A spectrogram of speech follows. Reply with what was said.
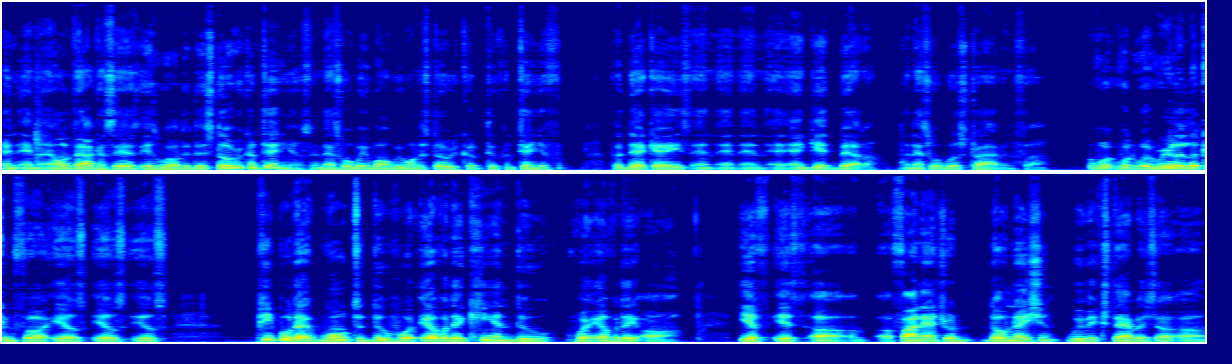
and and the only thing I can say is, is well, the, the story continues, and that's what we want. We want the story to continue for, for decades and, and, and, and get better, and that's what we're striving for. What, what we're really looking for is is is people that want to do whatever they can do wherever they are. If it's a financial donation, we've established a,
